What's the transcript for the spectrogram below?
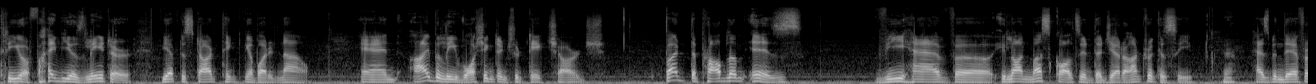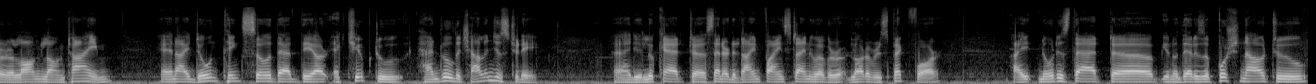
3 or 5 years later we have to start thinking about it now and i believe washington should take charge but the problem is we have uh, Elon Musk calls it the gerontocracy, yeah. has been there for a long, long time, and I don't think so that they are equipped to handle the challenges today. And you look at uh, Senator Dianne Feinstein, who I have a lot of respect for. I noticed that uh, you know there is a push now to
